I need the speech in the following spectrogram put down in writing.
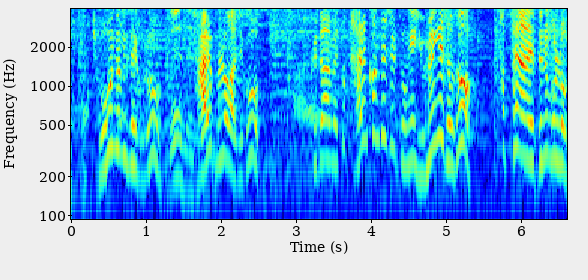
좋은 음색으로 네네 잘 불러가지고 그 다음에 또 다른 컨텐츠를 통해 유명해져서 top 10 안에 드는 걸로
